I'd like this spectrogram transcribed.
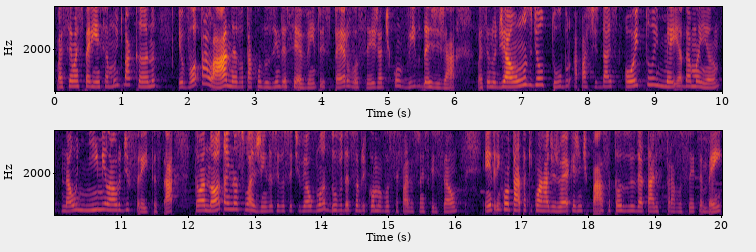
Vai ser uma experiência muito bacana. Eu vou estar lá, né? Vou estar conduzindo esse evento. Espero você. Já te convido desde já. Vai ser no dia 11 de outubro, a partir das 8 e meia da manhã, na Unime Lauro de Freitas, tá? Então anota aí na sua agenda se você tiver alguma dúvida sobre como você faz a sua inscrição. Entre em contato aqui com a Rádio Joia que a gente passa todos os detalhes para você também.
